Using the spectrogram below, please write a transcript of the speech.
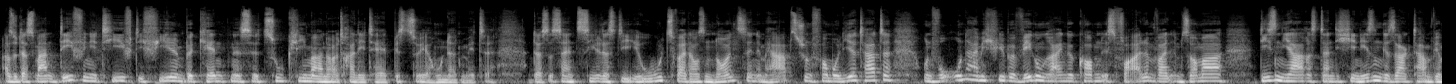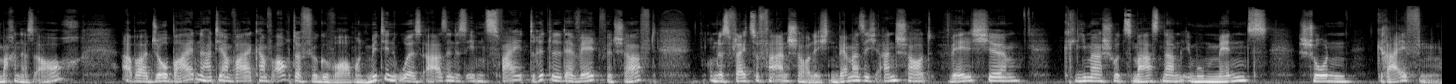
Also das waren definitiv die vielen Bekenntnisse zu Klimaneutralität bis zur Jahrhundertmitte. Das ist ein Ziel, das die EU 2019 im Herbst schon formuliert hatte und wo unheimlich viel Bewegung reingekommen ist, vor allem weil im Sommer diesen Jahres dann die Chinesen gesagt haben, wir machen das auch. Aber Joe Biden hat ja im Wahlkampf auch dafür geworben. Und mit den USA sind es eben zwei Drittel der Weltwirtschaft. Um das vielleicht zu veranschaulichen, wenn man sich anschaut, welche Klimaschutzmaßnahmen im Moment schon greifen,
